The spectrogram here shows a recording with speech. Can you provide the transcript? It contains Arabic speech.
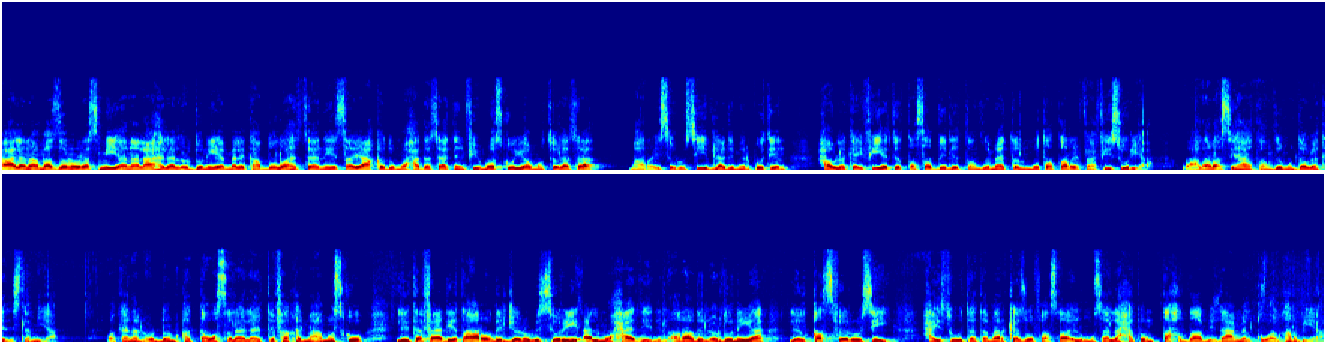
أعلن مصدر رسمي أن العاهل الأردني الملك عبد الله الثاني سيعقد محادثات في موسكو يوم الثلاثاء مع الرئيس الروسي فلاديمير بوتين حول كيفية التصدي للتنظيمات المتطرفة في سوريا وعلى رأسها تنظيم الدولة الإسلامية. وكان الأردن قد توصل إلى اتفاق مع موسكو لتفادي تعرض الجنوب السوري المحاذي للأراضي الأردنية للقصف الروسي حيث تتمركز فصائل مسلحة تحظى بدعم القوى الغربية.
